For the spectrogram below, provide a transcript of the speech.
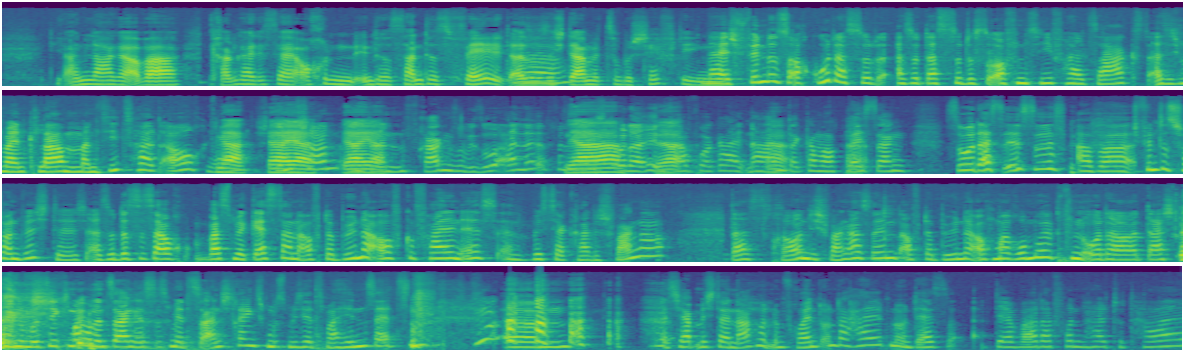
die Anlage, aber Krankheit ist ja auch ein interessantes Feld, also Ja. sich damit zu beschäftigen. Na, ich finde es auch gut, dass du, also dass du das so offensiv halt sagst. Also ich meine, klar, man sieht es halt auch, ja, Ja, stimmt ja, schon. und dann fragen sowieso alle vielleicht oder hinter vorgehaltener Hand, da kann man auch gleich sagen, so, das ist es. Aber ich finde es schon wichtig. Also das ist auch, was mir gestern auf der Bühne aufgefallen ist. Also du bist ja gerade schwanger. Dass Frauen, die schwanger sind, auf der Bühne auch mal rumhüpfen oder da stehen Musik machen und sagen, es ist mir zu anstrengend, ich muss mich jetzt mal hinsetzen. ähm, also ich habe mich danach mit einem Freund unterhalten und der, der war davon halt total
